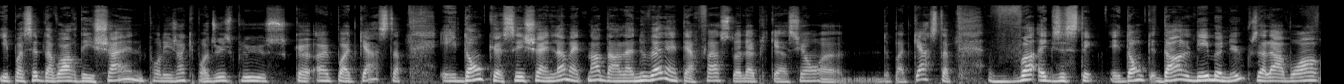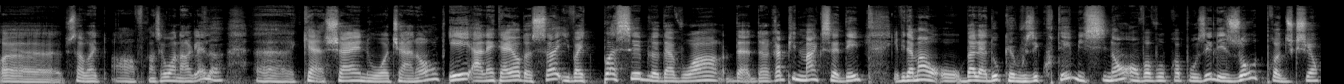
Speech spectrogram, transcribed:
il est possible d'avoir des chaînes pour les gens qui produisent plus qu'un podcast. Et donc, ces chaînes-là, maintenant, dans la nouvelle interface de l'application euh, de podcast, va exister. Et donc, dans les menus, vous allez avoir, euh, ça va être en français ou en anglais, là, chaîne ou channel. Et à l'intérieur de ça, il va être possible d'avoir, de rapidement accéder, évidemment, au, balado que vous écoutez, mais sinon, on va vous proposer les autres productions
